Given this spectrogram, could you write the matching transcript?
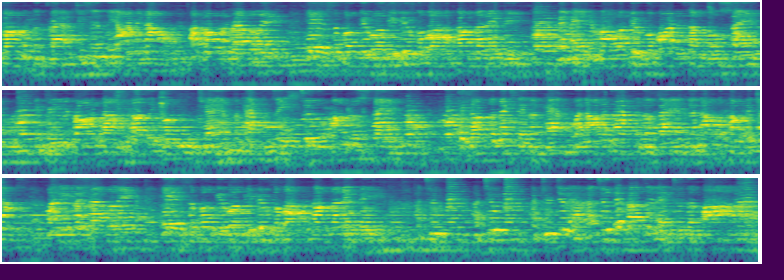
was to the draft. He's in the army now, a going reveille. He's the boogie woogie bugle boy, the Navy. They made him blow a bugle for his Uncle Sam. It really brought him down because he couldn't jam. The captain seemed to understand. Because the next day the cat went out and drafted a band. And now the company jumps when he plays reveille. He's the boogie woogie bugle boy, called the Navy. A toot, a toot, a toot, a toot, it goes it into the bar. In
